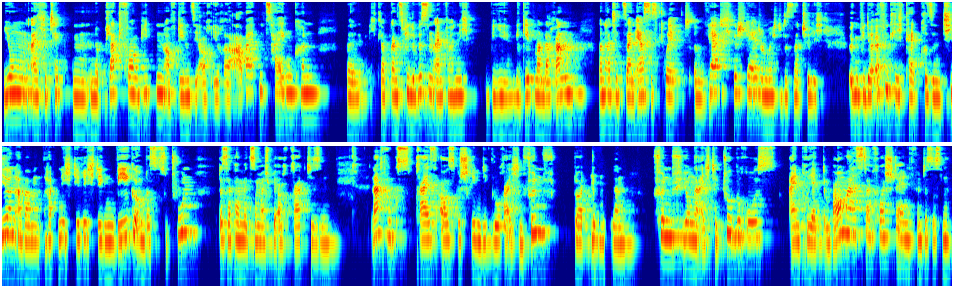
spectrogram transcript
jungen Architekten eine Plattform bieten, auf denen sie auch ihre Arbeiten zeigen können. Weil ich glaube, ganz viele wissen einfach nicht, wie, wie geht man daran. Man hat jetzt sein erstes Projekt ähm, fertiggestellt und möchte das natürlich irgendwie der Öffentlichkeit präsentieren, aber hat nicht die richtigen Wege, um das zu tun. Deshalb haben wir zum Beispiel auch gerade diesen Nachwuchspreis ausgeschrieben, die glorreichen fünf. Dort mhm. dann fünf junge Architekturbüros ein Projekt im Baumeister vorstellen. Ich finde, das ist eine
